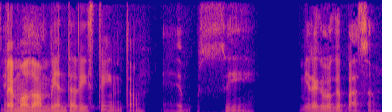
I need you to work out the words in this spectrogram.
Vemos dos ambientes distintos. eh, sí. Mira que lo que pasa.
